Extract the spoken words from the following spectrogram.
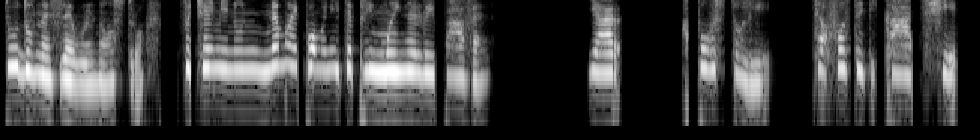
Tu, Dumnezeul nostru, făceai minuni nemaipomenite prin mâinile lui Pavel, iar apostolii ți-au fost dedicați și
